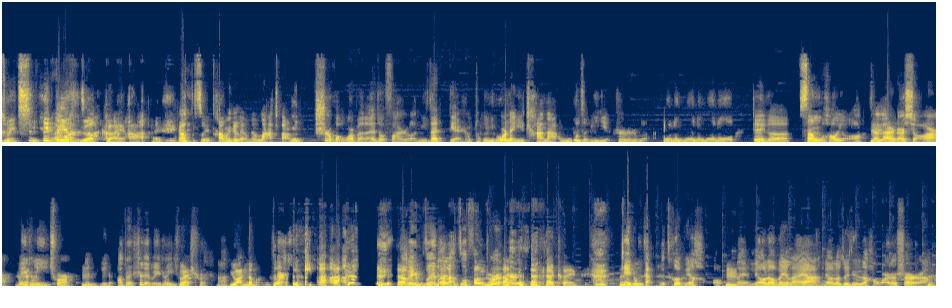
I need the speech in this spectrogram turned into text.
嘴亲那哎呦呵，可以啊，哎 然后嘴烫的跟两条腊肠。吃火锅本来就发热，你再点上铜锅那一刹那，屋子里也是热的，咕嘟咕嘟咕嘟。这个三五好友再来上点小二，围成一圈儿，围成啊，对，是得围成一圈儿。对是啊圆的嘛，对。那为什么昨天咱俩做方桌啊？可以，这种感觉特别好。嗯哎，聊聊未来啊，聊聊最近的好玩的事儿啊，嗯，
